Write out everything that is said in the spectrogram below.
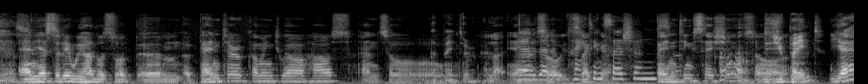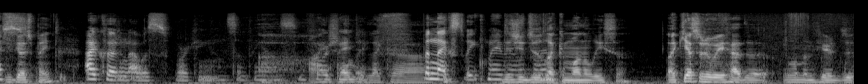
Yes. And yesterday we had also a, um, a painter coming to our house, and so A painter? Like, Yeah, yeah, we did so a it's painting like a session. so- painting session. Oh, So Did you paint? Yes. You guys painted? I couldn't. I was working on something else. I painted like a. But next week maybe. Did you do like a Mona Lisa? Like yesterday we had a woman here d-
